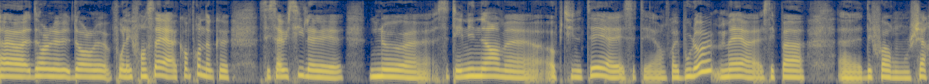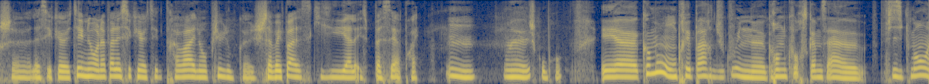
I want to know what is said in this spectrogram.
euh, dans le, dans le, pour les Français à comprendre. Donc, c'est ça aussi. Le, c'était une énorme opportunité. C'était un vrai boulot, mais c'est pas. des fois, on cherche la sécurité. Nous, on n'a pas la sécurité de travail non plus. Donc, je savais pas ce qui allait se passer après. Mhm. Ouais, je comprends. Et euh, comment on prépare du coup une grande course comme ça, euh, physiquement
